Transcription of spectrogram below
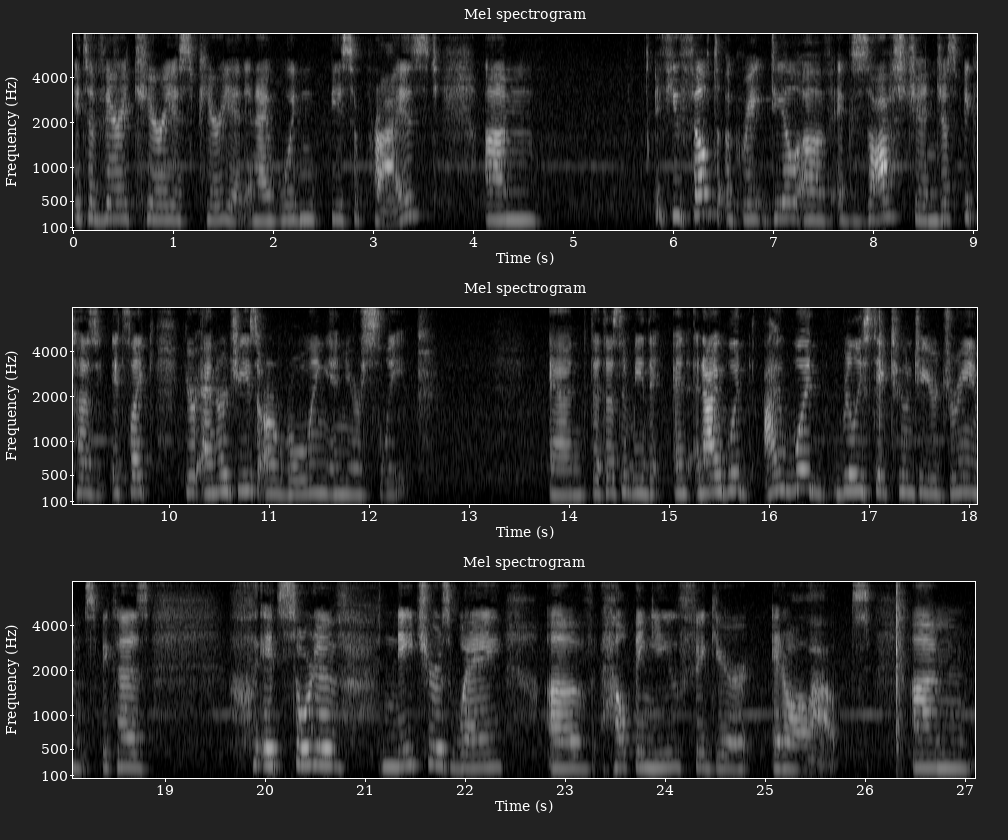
it's a very curious period, and I wouldn't be surprised. Um, if you felt a great deal of exhaustion just because it's like your energies are rolling in your sleep. And that doesn't mean that and, and i would i would really stay tuned to your dreams because it's sort of nature's way of helping you figure it all out. Um,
